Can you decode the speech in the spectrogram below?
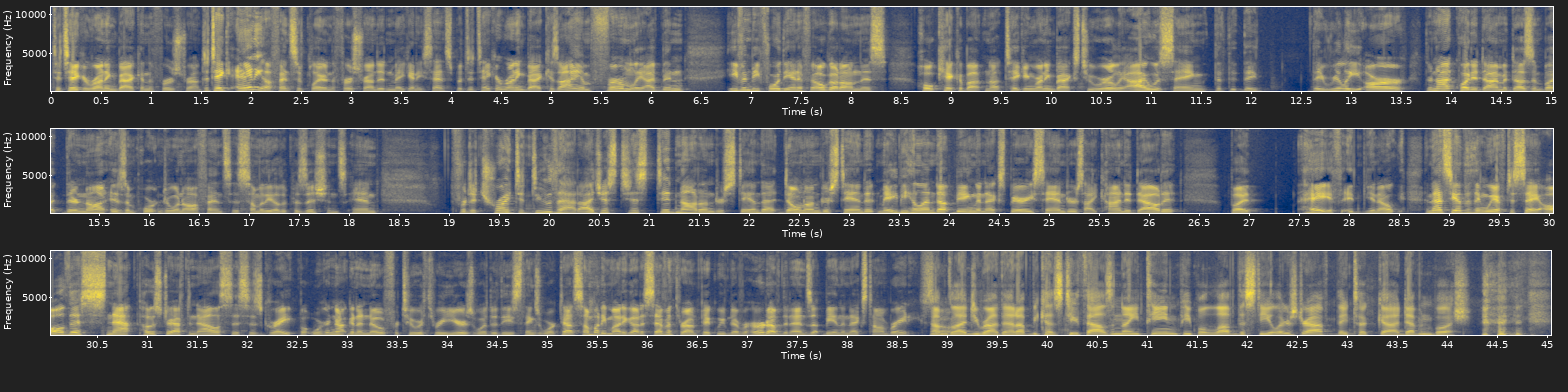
To take a running back in the first round, to take any offensive player in the first round didn't make any sense. But to take a running back, because I am firmly, I've been even before the NFL got on this whole kick about not taking running backs too early. I was saying that they they really are. They're not quite a dime a dozen, but they're not as important to an offense as some of the other positions. And for Detroit to do that. I just just did not understand that. Don't understand it. Maybe he'll end up being the next Barry Sanders. I kind of doubt it, but hey, if it, you know, and that's the other thing we have to say. All this snap post draft analysis is great, but we're not going to know for two or three years whether these things worked out. Somebody might have got a seventh round pick we've never heard of that ends up being the next Tom Brady. So. I'm glad you brought that up because 2019 people loved the Steelers draft. They took uh, Devin Bush,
